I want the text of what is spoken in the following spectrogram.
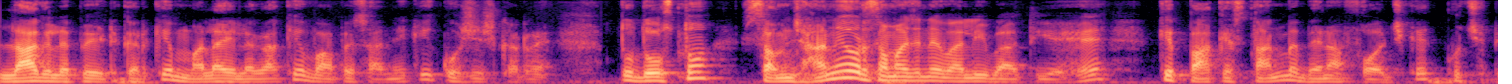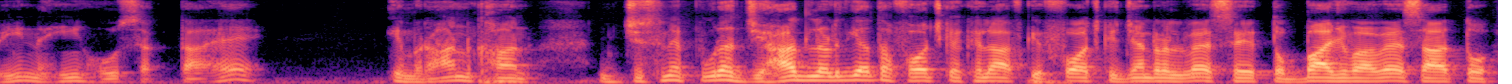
लाग लपेट करके मलाई लगा के वापस आने की कोशिश कर रहे हैं। तो दोस्तों, समझाने और समझने वाली बात यह है कि पाकिस्तान में बिना फौज के कुछ भी नहीं हो सकता है। इमरान खान, जिसने पूरा जिहाद लड़ दिया था फौज के खिलाफ कि फौज के जनरल वैसे तो बाजवा वैसा तो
